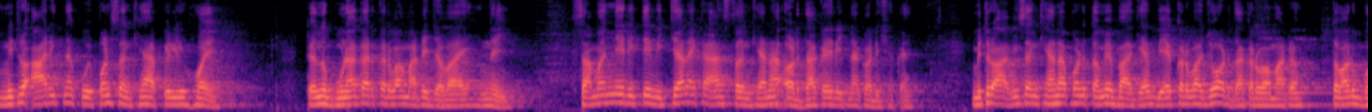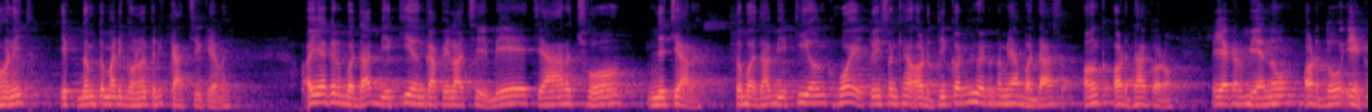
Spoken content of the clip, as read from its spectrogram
મિત્રો, આ રીતના કોઈપણ સંખ્યા આપેલી હોય તેનો ગુણાકાર કરવા માટે જવાય નહીં. સામાન્ય રીતે વિચારાય કે આ સંખ્યાના અડધા કઈ રીતના કરી શકાય. મિત્રો, આવી સંખ્યાના પણ તમે ભાગ્યા બે કરવા જો અડધા કરવા માટે. તમારું ગણિત એકદમ તમારી ગણતરી કાચી કહેવાય. અહીં આગળ બધા બેકી અંક આપેલા છે. બે, ચાર, છ ને ચાર તો બધા બેકી અંક હોય તો એ સંખ્યા અડધી કરવી હોય તો તમે આ બધા અંક અડધા કરો. અહીંયા આગળ બેનો અડધો એક,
